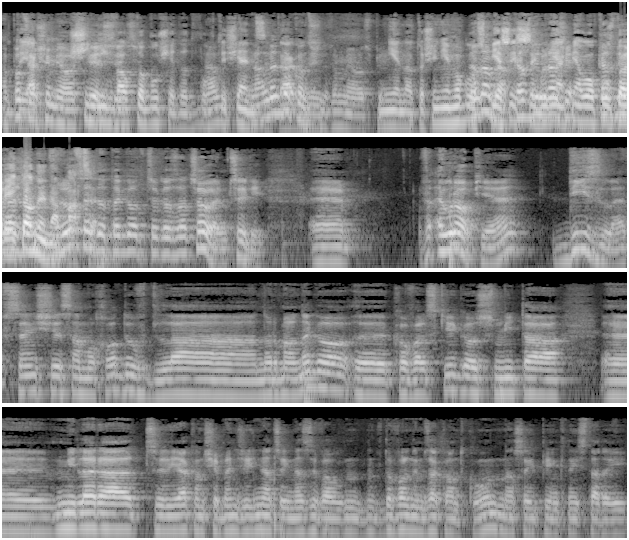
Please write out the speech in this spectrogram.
A po co się miało śpieszyć? w autobusie do 2000. No, ale tak? dokąd się to miało śpieszyć? Nie, no to się nie mogło No dobra, spieszyć, szczególnie razie- jak miało półtorej tony na Wrócę pasę. do tego, od czego zacząłem, czyli e, w Europie diesle w sensie samochodów dla normalnego e, Kowalskiego, Schmidta, e, Millera, czy jak on się będzie inaczej nazywał w dowolnym zakątku naszej pięknej, starej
